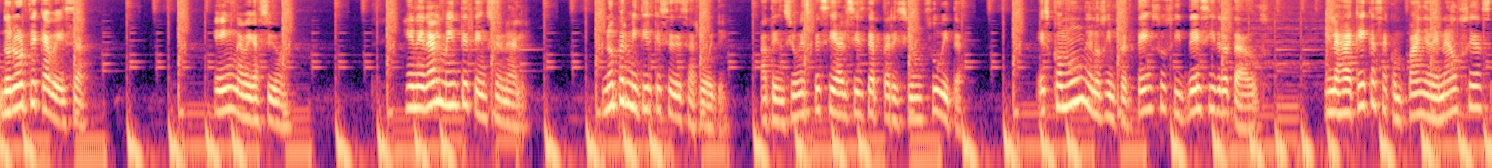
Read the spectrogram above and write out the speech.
Dolor de cabeza en navegación. Generalmente tensional. No permitir que se desarrolle. Atención especial si es de aparición súbita. Es común en los hipertensos y deshidratados. En la jaqueca se acompaña de náuseas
